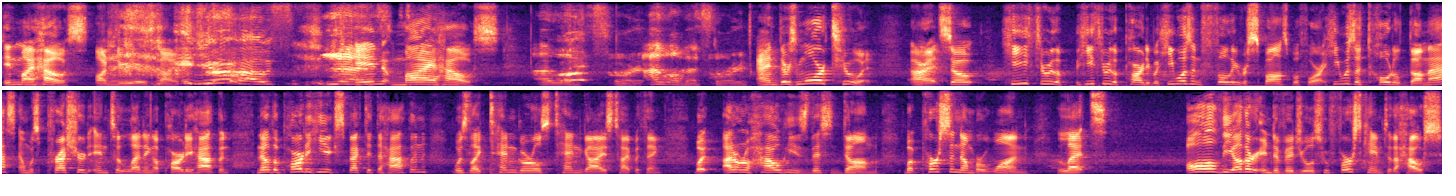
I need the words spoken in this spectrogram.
in my house on New Year's night. In your house? Yes. In my house. I love What? that story. I love that story. and there's more to it. All right, so he threw the he threw the party, but he wasn't fully responsible for it. He was a total dumbass and was pressured into letting a party happen. Now the party he expected to happen was like 10 girls, 10 guys type of thing. But I don't know how he's this dumb, but person number 1 let all the other individuals who first came to the house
